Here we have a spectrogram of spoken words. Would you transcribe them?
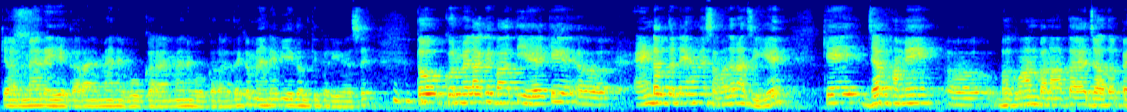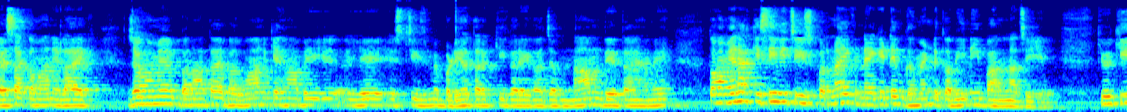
क्या मैंने ये करा है मैंने वो करा है मैंने वो करा है देखो मैंने भी ये गलती करी वैसे तो कुल मिला के बात ये है कि एंड ऑफ़ द डे हमें समझना चाहिए कि जब हमें भगवान बनाता है, ज़्यादा पैसा कमाने लायक, जब हमें बनाता है भगवान के हाँ भाई, ये इस चीज़ में बढ़िया तरक्की करेगा, जब नाम देता है हमें तो हमें ना किसी भी चीज़ पर ना एक नेगेटिव घमंड कभी नहीं पालना चाहिए। क्योंकि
